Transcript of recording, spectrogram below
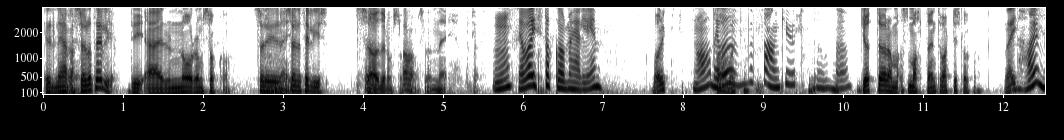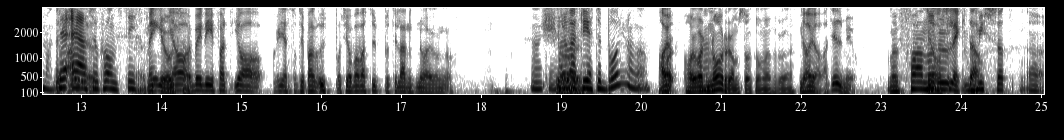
Är det nära Södertälje? Det är norr om Stockholm. Så det är. Södertälje Söder om Stockholm, så nej. Mm. Jag var i Stockholm i helgen. Var det Ja, det Fan, var, vad var fan kul. ja. Gött att höra, Matta har inte varit i Stockholm. Nej. Har inte Det är så konstigt. Men, tycker jag ja, men det är för att jag reser typ aldrig uppåt. Jag har bara varit uppåt i landet några gånger. Okej. Har du varit i Göteborg någon gång? Har, har du varit Ja. norr om Stockholm om jag får fråga? Ja, jag har varit i Umeå. Men fan Jag har har du släkt där. missat? Ja.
